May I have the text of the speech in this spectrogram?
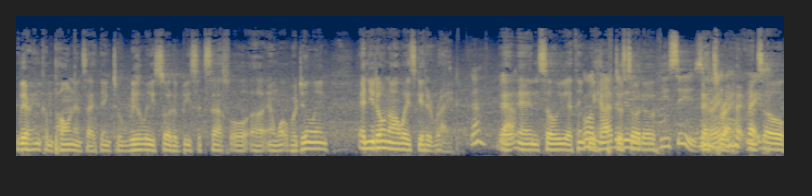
varying components, I think, to really sort of be successful uh, in what we're doing. And you don't always get it right. Yeah. A- And, so I think Well, we have to sort of. That's right? right. Right. And so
